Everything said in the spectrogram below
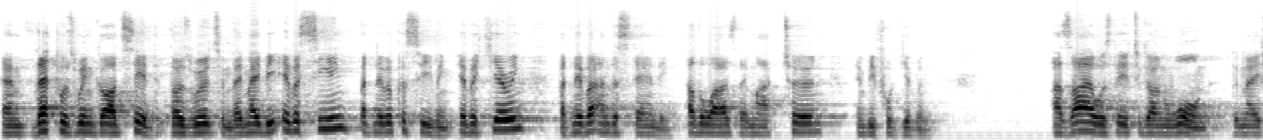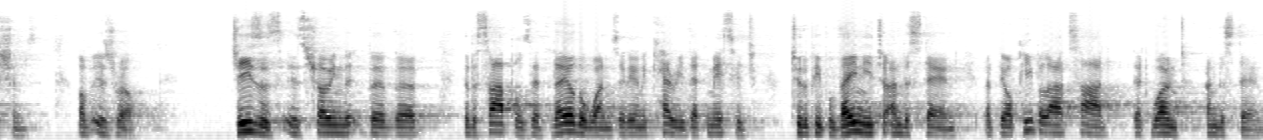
And that was when God said those words to him. They may be ever seeing, but never perceiving, ever hearing, but never understanding. Otherwise, they might turn and be forgiven. Isaiah was there to go and warn the nations of Israel. Jesus is showing the, the, the, the disciples that they are the ones that are going to carry that message to the people. They need to understand, but there are people outside that won't understand.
